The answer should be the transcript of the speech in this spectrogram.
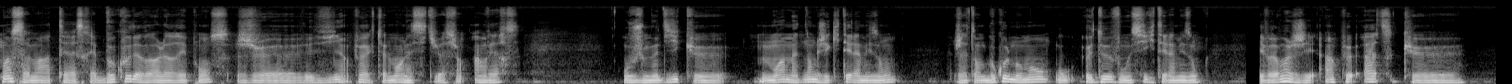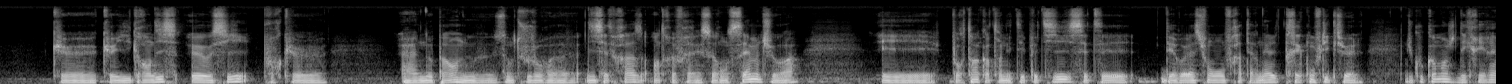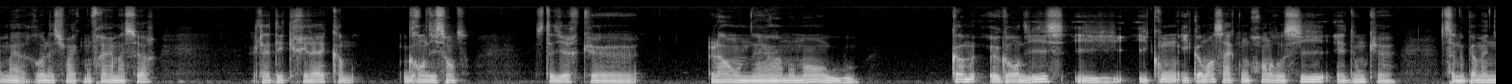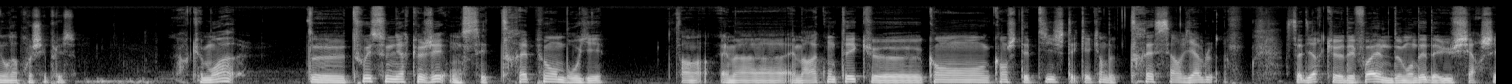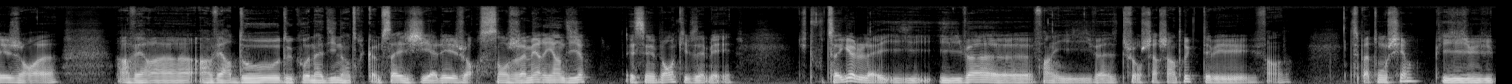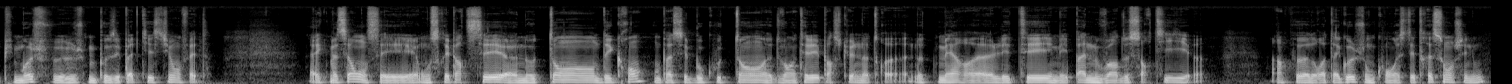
Moi ça m'intéresserait beaucoup d'avoir leur réponse. Je vis un peu actuellement la situation inverse où je me dis que moi maintenant que j'ai quitté la maison j'attends beaucoup le moment où eux deux vont aussi quitter la maison. Et vraiment, j'ai un peu hâte que qu'ils grandissent eux aussi pour que euh, nos parents nous ont toujours euh, dit cette phrase entre frères et sœurs on s'aime, tu vois. Et pourtant, quand on était petit, c'était des relations fraternelles très conflictuelles. Du coup, comment je décrirais ma relation avec mon frère et ma sœur? Je la décrirais comme grandissante. C'est-à-dire que là, on est à un moment où comme eux grandissent, ils, commencent à comprendre aussi, et donc euh, ça nous permet de nous rapprocher plus. Alors que moi, de tous les souvenirs que j'ai, on s'est très peu embrouillé. Enfin, elle m'a, elle m'a raconté que quand, quand j'étais petit, j'étais quelqu'un de très serviable. C'est-à-dire que des fois, elle me demandait d'aller chercher genre euh, un verre, un verre d'eau, de grenadine, un truc comme ça, et j'y allais genre sans jamais rien dire. Et c'est mes parents qui faisaient mais tu te fous de sa gueule là. Il, il va, euh, enfin, il va toujours chercher un truc. T'es, enfin, c'est pas ton chien. Puis, puis moi, je, je me posais pas de questions en fait. Avec ma sœur, on on se répartissait euh, nos temps d'écran. On passait beaucoup de temps euh, devant la télé parce que notre notre mère l'été aimait pas nous voir de sortie un peu à droite à gauche, donc on restait très souvent chez nous.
